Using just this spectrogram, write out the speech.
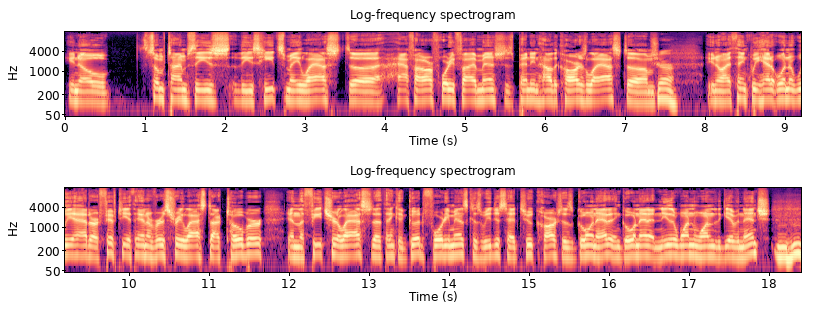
you know, sometimes these these heats may last uh, half hour, forty five minutes, depending how the cars last. Um, sure. You know, I think we had when we had our 50th anniversary last October, and the feature lasted, I think, a good 40 minutes because we just had two cars just going at it and going at it. And Neither one wanted to give an inch. Mm-hmm.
